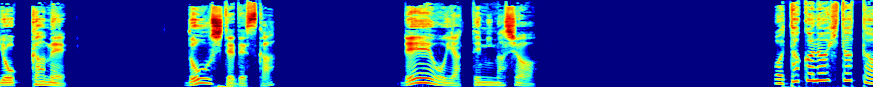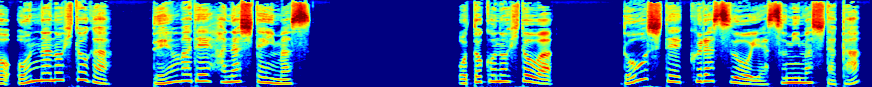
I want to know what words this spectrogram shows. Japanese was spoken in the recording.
4日目。どうしてですか？例をやってみましょう男の人と女の人が電話で話しています。男の人はどうしてクラスを休みましたか？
